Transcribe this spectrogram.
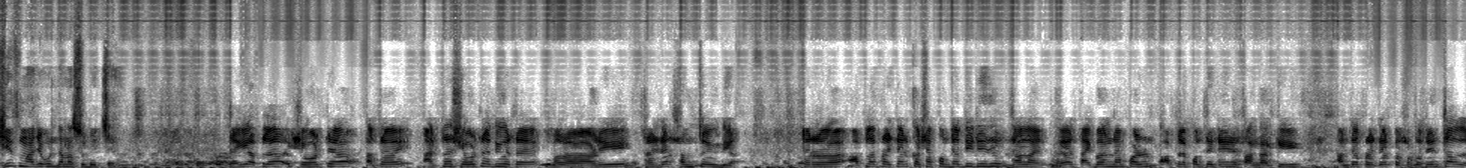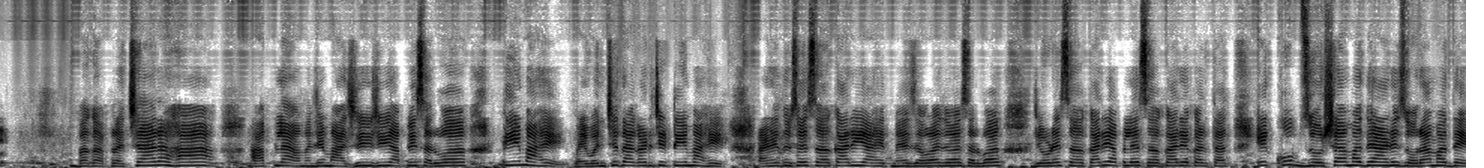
हीच माझ्याकडून त्यांना शुभेच्छा आहे. ताई आपला शेवटच्या आता आजचा शेवटचा दिवस आहे आणि प्रचार संपतोय उद्या. तर आपला प्रचार कशा पद्धतीने झाला आहे या साहेबांना पण आपल्या पद्धतीने सांगा की आमचा प्रचार कशा पद्धतीने चाललाय. बघा प्रचार हा आपला म्हणजे माझी जी आपली सर्व टीम आहे म्हणजे वंचित आघाडीची टीम आहे आणि दुसरे सहकारी आहेत म्हणजे जवळजवळ सर्व जेवढे सहकारी आपले सहकार्य करतात हे खूप जोशामध्ये आणि जोरामध्ये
